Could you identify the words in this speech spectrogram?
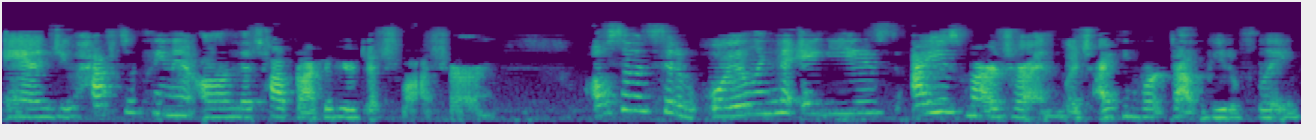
And you have to clean it on the top rack of your dishwasher. Also, instead of oiling the eggies, I used margarine, which I think worked out beautifully.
